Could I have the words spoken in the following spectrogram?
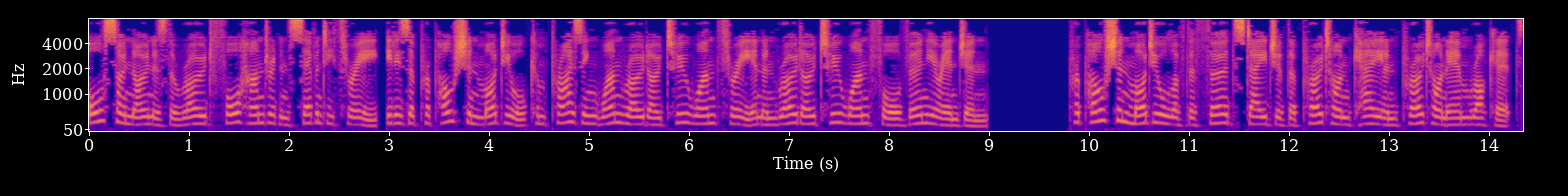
also known as the Road 473, it is a propulsion module comprising one Road 0213 and an Road 0214 vernier engine. Propulsion module of the third stage of the Proton K and Proton M rockets.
